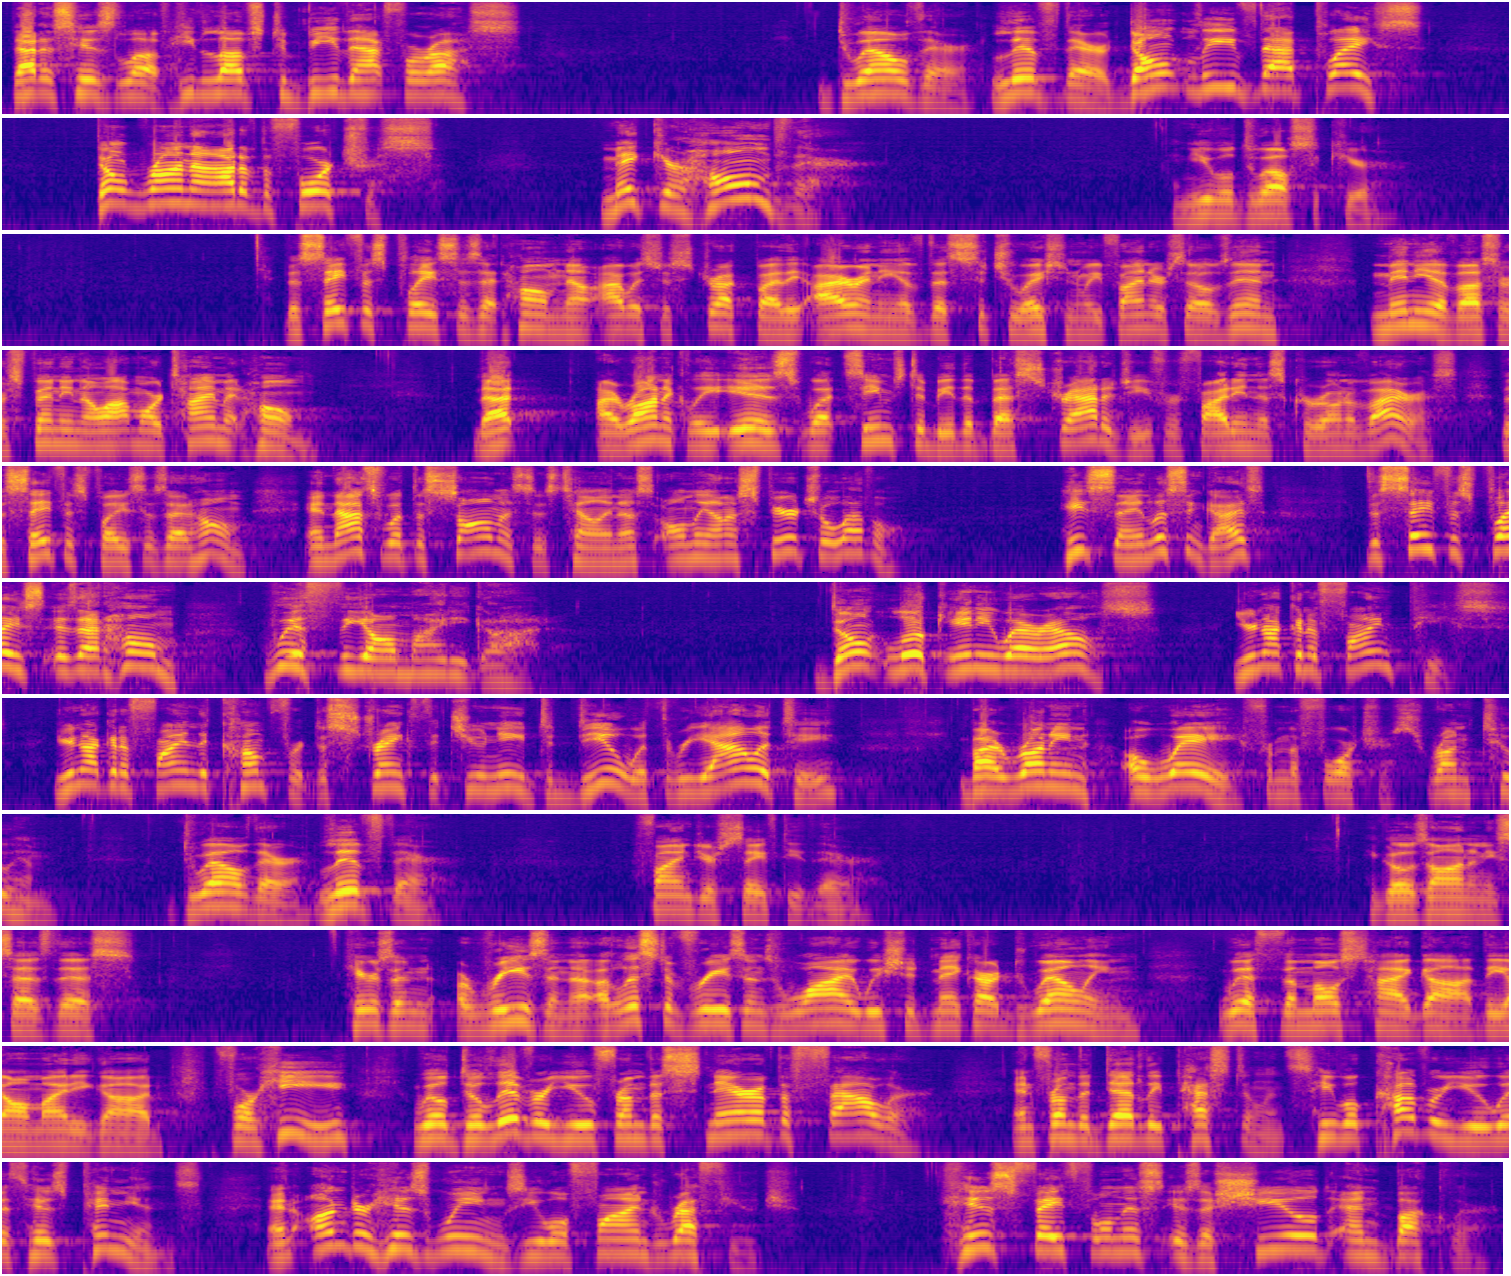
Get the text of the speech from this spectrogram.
That is His love. He loves to be that for us. Dwell there, live there. Don't leave that place. Don't run out of the fortress. Make your home there, and you will dwell secure. The safest place is at home. Now, I was just struck by the irony of the situation we find ourselves in. Many of us are spending a lot more time at home. That ironically, is what seems to be the best strategy for fighting this coronavirus. The safest place is at home. And that's what the psalmist is telling us, only on a spiritual level. He's saying, listen, guys, the safest place is at home with the Almighty God. Don't look anywhere else. You're not going to find peace. You're not going to find the comfort, the strength that you need to deal with reality by running away from the fortress. Run to Him. Dwell there. Live there. Find your safety there. He goes on and he says this. Here's an, a reason, a, a list of reasons why we should make our dwelling with the Most High God, the Almighty God. For he will deliver you from the snare of the fowler and from the deadly pestilence. He will cover you with his pinions, and under his wings you will find refuge. His faithfulness is a shield and buckler.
